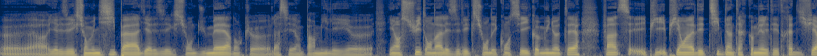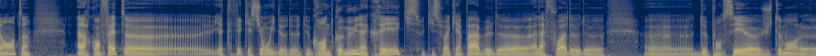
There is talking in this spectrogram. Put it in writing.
il y a les élections municipales, il y a les élections du maire, donc euh, là c'est parmi les. Euh, et ensuite on a les élections des conseillers communautaires. Enfin, et puis et puis on a des types d'intercommunalités très différentes. Alors qu'en fait, il y a peut-être des questions, oui, de, de, grandes communes à créer qui, soient capables de, à la fois de, euh, de penser euh, justement le,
